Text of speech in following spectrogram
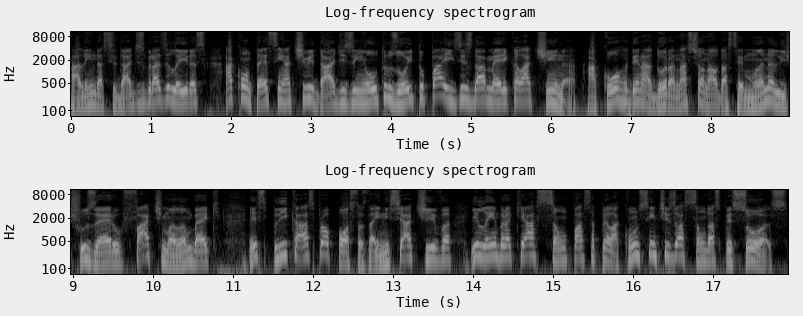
Além das cidades brasileiras, acontecem atividades em outros oito países da América Latina. A coordenadora nacional da Semana Lixo Zero, Fátima Lambeck, explica as propostas da iniciativa e lembra que a ação passa pela conscientização das pessoas.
